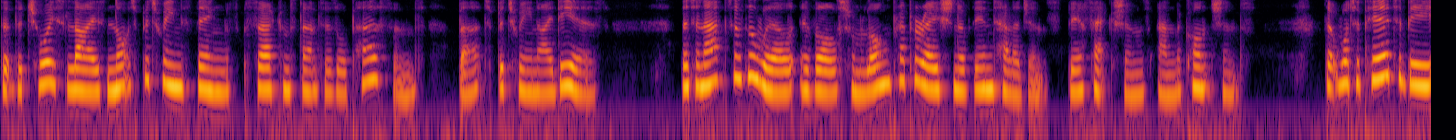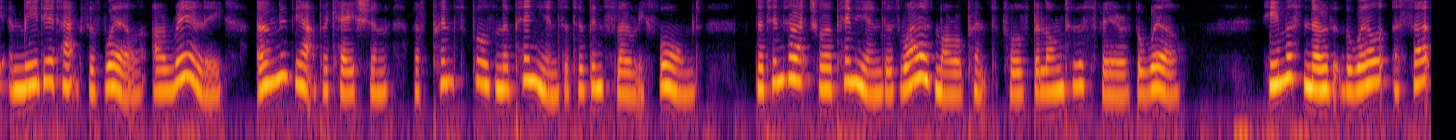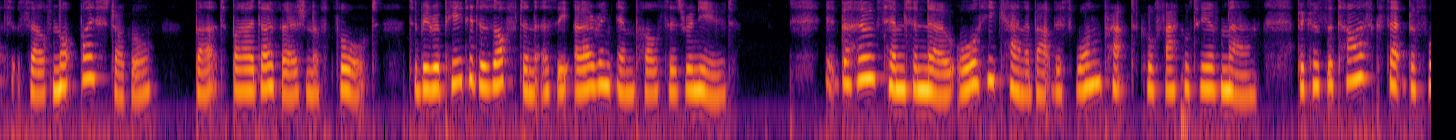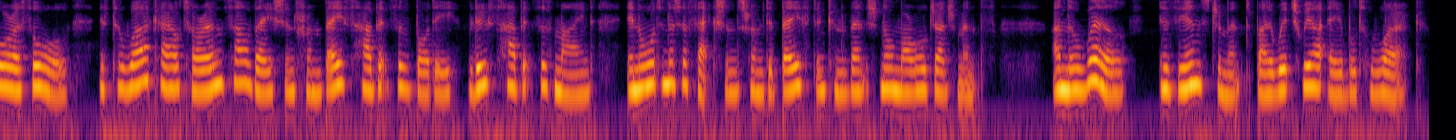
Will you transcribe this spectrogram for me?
that the choice lies not between things, circumstances, or persons, but between ideas, that an act of the will evolves from long preparation of the intelligence, the affections, and the conscience, that what appear to be immediate acts of will are really only the application of principles and opinions that have been slowly formed, that intellectual opinions as well as moral principles belong to the sphere of the will. He must know that the will asserts itself not by struggle, but by a diversion of thought, to be repeated as often as the erring impulse is renewed. It behoves him to know all he can about this one practical faculty of man, because the task set before us all is to work out our own salvation from base habits of body, loose habits of mind, inordinate affections from debased and conventional moral judgments, and the will is the instrument by which we are able to work.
